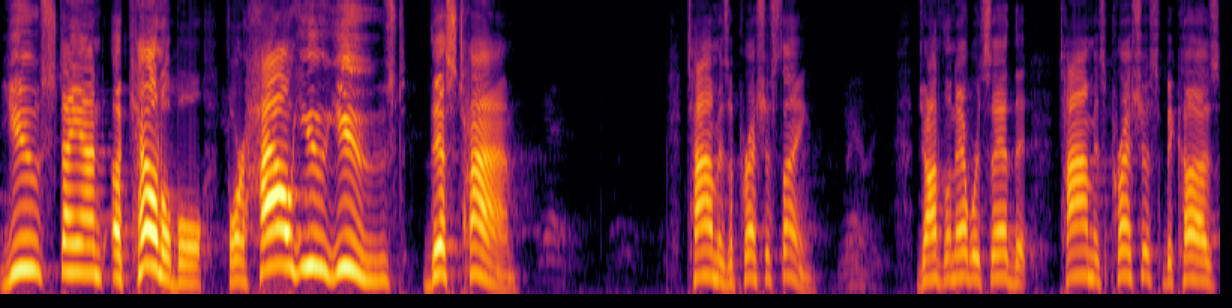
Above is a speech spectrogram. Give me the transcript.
you stand accountable for how you used this time. Time is a precious thing. Jonathan Edwards said that time is precious because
